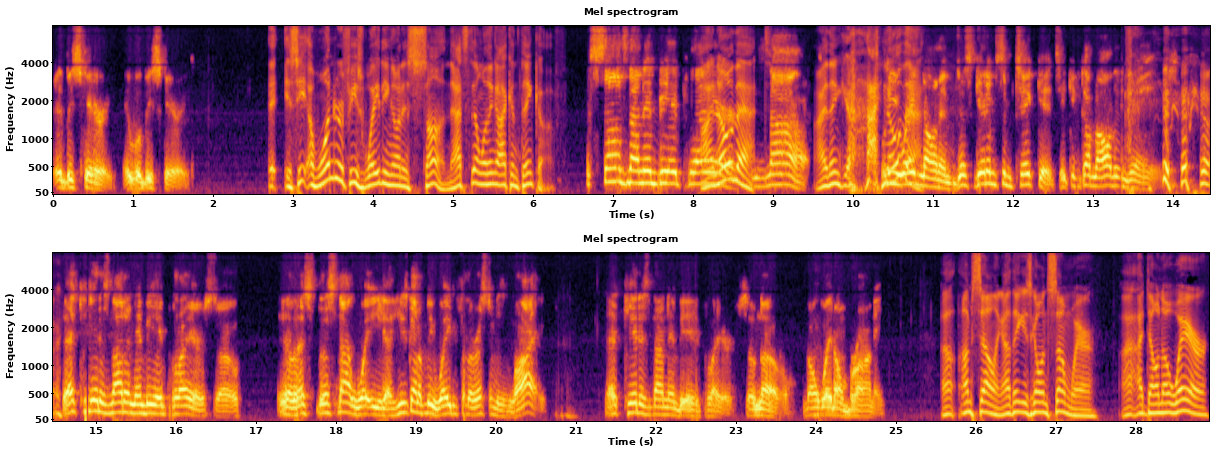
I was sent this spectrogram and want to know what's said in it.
it'd be scary. It would be scary. Is he? I wonder if he's waiting on his son. That's the only thing I can think of. His son's not an NBA player. I know that. He's not. I think I What are know you that. waiting on him? Just get him some tickets. He can come to all the games. that kid is not an NBA player, so you know let's let's not wait. Yeah, he's going to be waiting for the rest of his life. That kid is not an NBA player, so no, don't wait on Bronny. Uh, I'm selling. I think he's going somewhere. I, I don't know where,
